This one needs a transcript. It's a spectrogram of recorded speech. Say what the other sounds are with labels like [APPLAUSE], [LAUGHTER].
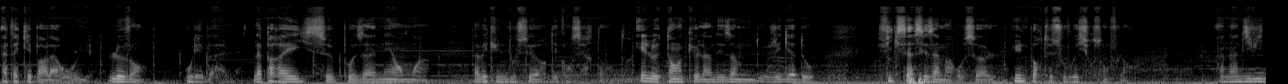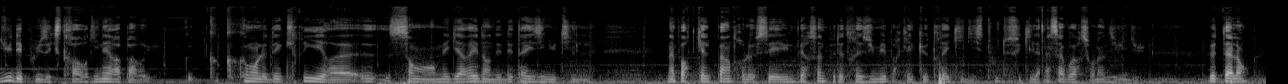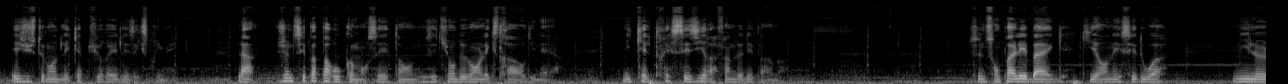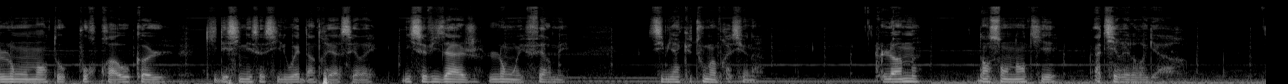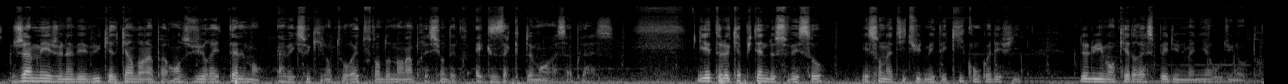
attaquée par la rouille, le vent ou les balles. L'appareil se posa néanmoins avec une douceur déconcertante. Et le temps que l'un des hommes de Gégado fixa ses amarres au sol, une porte s'ouvrit sur son flanc. Un individu des plus extraordinaires apparut. comment le décrire euh, sans m'égarer dans des détails inutiles? N'importe quel peintre le sait, une personne peut être résumée par quelques traits qui disent tout ce qu'il a à savoir sur l'individu. Le talent est justement de les capturer et de les exprimer. Là, je ne sais pas par où commencer, tant nous étions devant l'extraordinaire, ni quel trait saisir afin de le dépeindre. Ce ne sont pas les bagues qui ornaient ses doigts, ni le long manteau pourpre haut col qui dessinait sa silhouette d'un trait acéré, ni ce visage long et fermé, si bien que tout m'impressionna. L'homme, dans son entier, attirer le regard. Jamais je n'avais vu quelqu'un dont l'apparence jurait tellement avec ce qui l'entourait tout en donnant l'impression d'être exactement à sa place. Il était le capitaine de ce vaisseau, et son attitude mettait quiconque au défi de lui manquer de respect d'une manière ou d'une autre.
